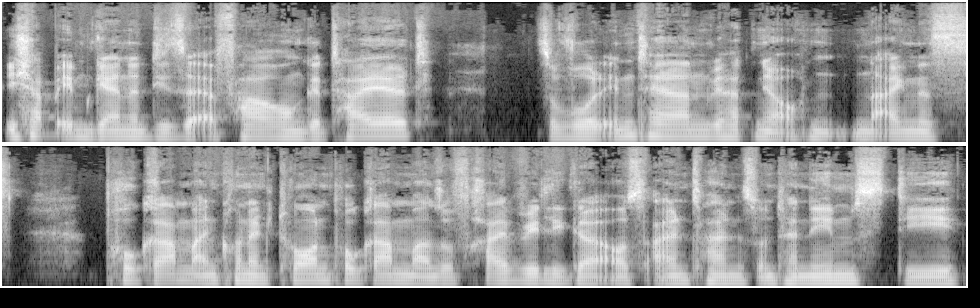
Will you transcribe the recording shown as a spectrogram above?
ich habe eben gerne diese Erfahrung geteilt, sowohl intern, wir hatten ja auch ein, eigenes Programm, ein Konnektorenprogramm, also Freiwillige aus allen Teilen des Unternehmens, die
